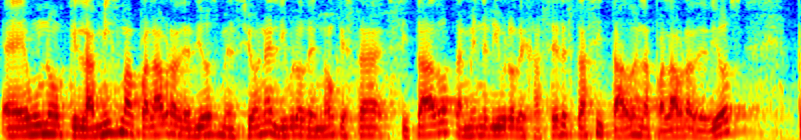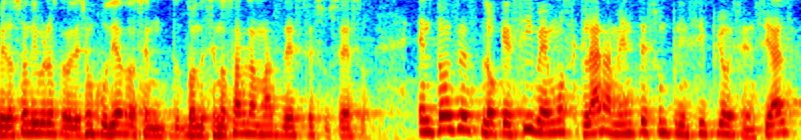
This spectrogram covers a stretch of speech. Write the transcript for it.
eh, uno que la misma palabra de Dios menciona, el libro de No que está citado, también el libro de Jacer está citado en la palabra de Dios, pero son libros de tradición judía donde se, donde se nos habla más de este suceso. Entonces, lo que sí vemos claramente es un principio esencial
